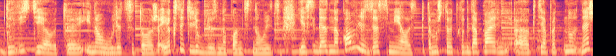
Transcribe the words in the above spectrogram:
да везде, вот э, и на улице тоже. Я, кстати, люблю знакомиться на улице. Я всегда знакомлюсь за смелость, потому что вот когда парень э, к тебе, ну, знаешь,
